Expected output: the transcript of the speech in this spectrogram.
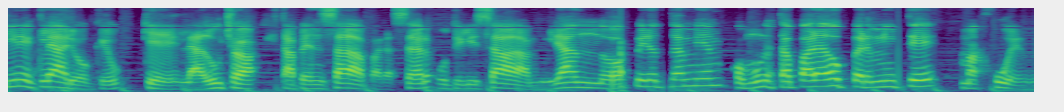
tiene claro que, que la ducha está pensada para ser utilizada mirando, pero también, como uno está parado, permite más juego.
